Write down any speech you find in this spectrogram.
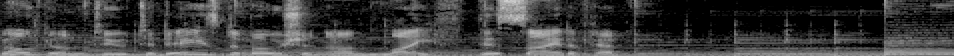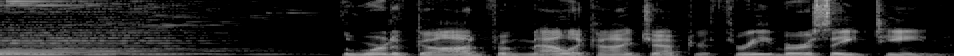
Welcome to today's devotion on life this side of heaven. The Word of God from Malachi chapter 3, verse 18.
